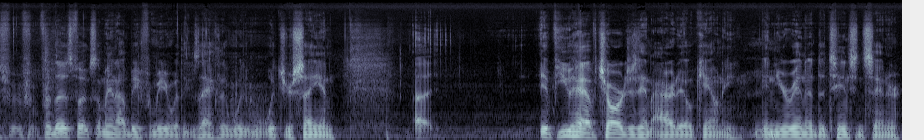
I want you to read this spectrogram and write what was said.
for, those folks that may not be familiar with exactly what, you're saying, uh, if you have charges in Iredell County and you're in a detention center,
